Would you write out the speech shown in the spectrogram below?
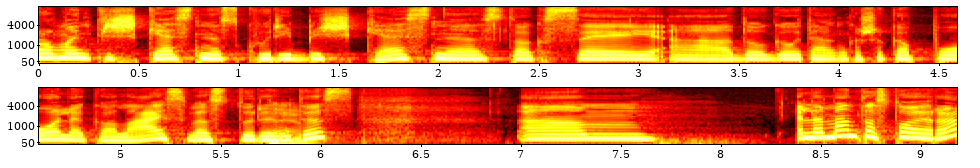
romantiškesnis, kūrybiškesnis, toksai a, daugiau ten kažkokio polėkio laisvės turintis. Um, elementas to yra,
